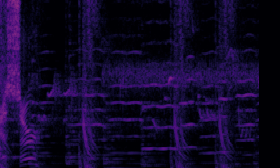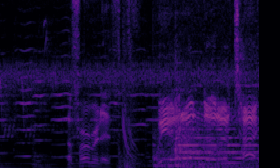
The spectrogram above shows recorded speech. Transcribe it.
Yes, sir. Affirmative. We are under attack.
